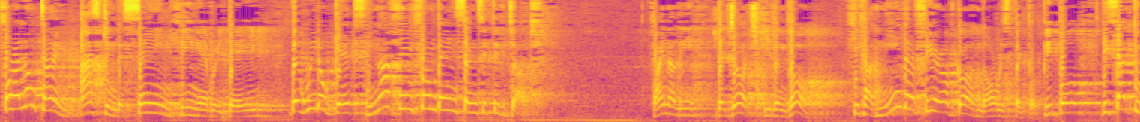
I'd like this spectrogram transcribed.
For a long time, asking the same thing every day, the widow gets nothing from the insensitive judge. Finally, the judge, even though he had neither fear of God nor respect for people, decided to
